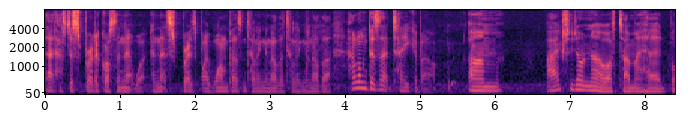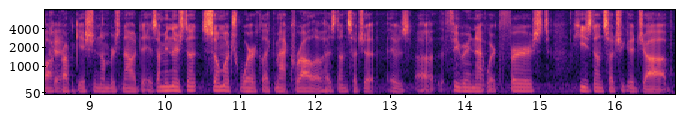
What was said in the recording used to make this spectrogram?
that has to spread across the network, and that spreads by one person telling another, telling another. How long does that take about? Um, I actually don't know off the top of my head block okay. propagation numbers nowadays. I mean, there's so much work. Like Matt Corallo has done such a it was uh, the Fibonacci network first. He's done such a good job.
